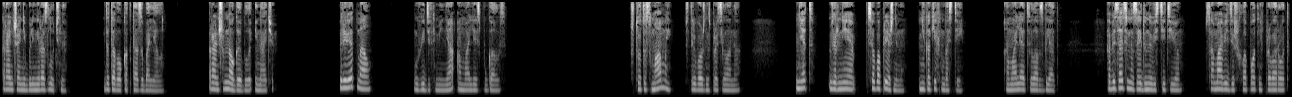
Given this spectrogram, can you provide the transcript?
Раньше они были неразлучны, до того, как та заболела. Раньше многое было иначе. «Привет, Мел». Увидев меня, Амалия испугалась. «Что-то с мамой?» — встревоженно спросила она. «Нет, вернее, все по-прежнему, никаких новостей». Амалия отвела взгляд. «Обязательно зайду навестить ее. Сама видишь, хлопот не в проворот».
